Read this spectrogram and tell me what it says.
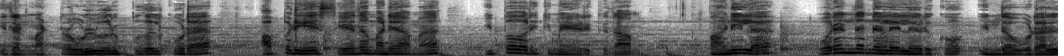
இதன் மற்ற உள்ளுறுப்புகள் கூட அப்படியே சேதமடையாமல் இப்போ வரைக்குமே இருக்குதாம். பனியில் உறைந்த நிலையில் இருக்கும் இந்த உடல்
